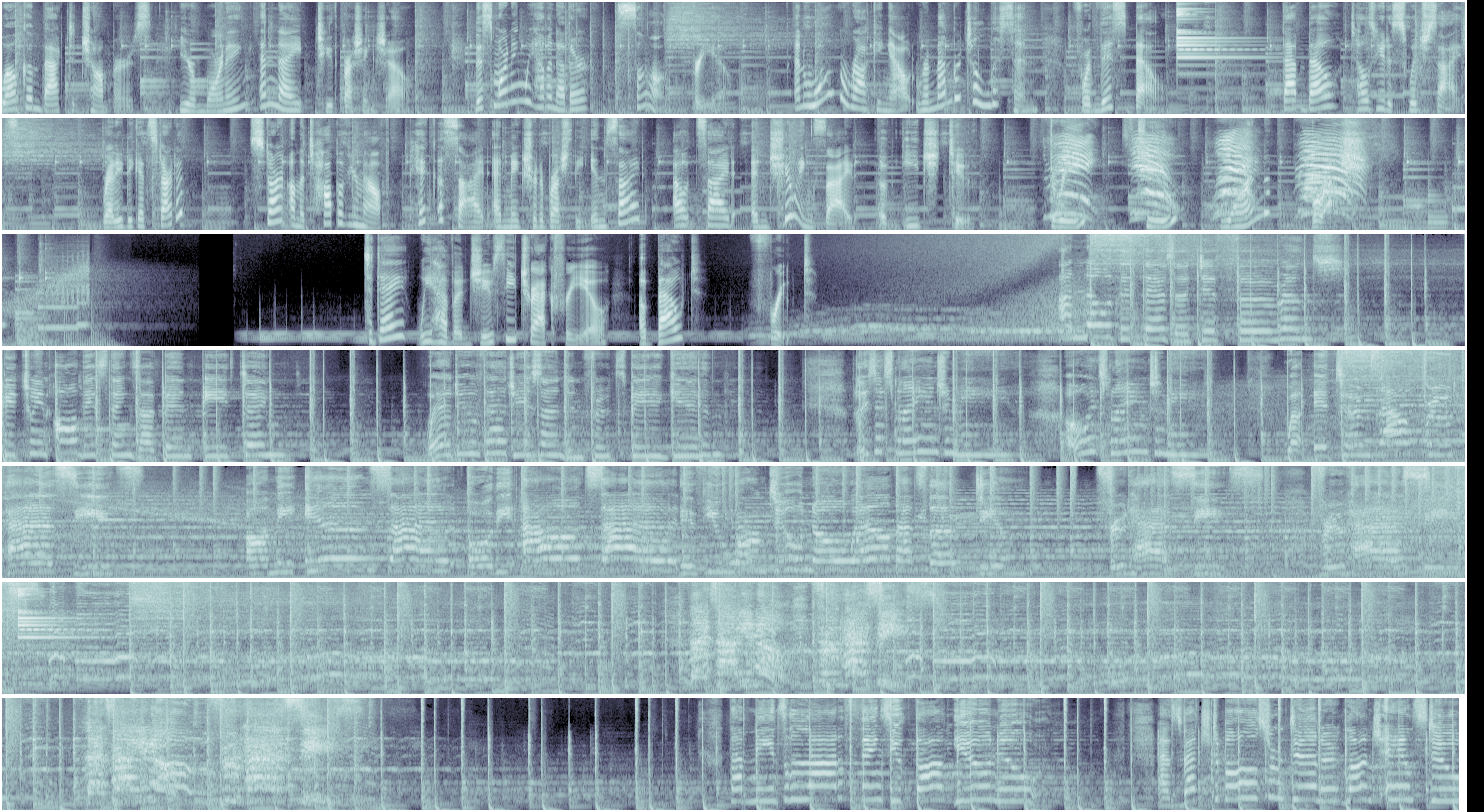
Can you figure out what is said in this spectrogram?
Welcome back to Chompers, your morning and night toothbrushing show. This morning we have another song for you. And while we're rocking out, remember to listen for this bell. That bell tells you to switch sides. Ready to get started? Start on the top of your mouth, pick a side, and make sure to brush the inside, outside, and chewing side of each tooth. Three, Today, we have a juicy track for you about fruit. I know that there's a difference between all these things I've been eating. Where do on the inside or the outside. If you want to know, well, that's the deal. Fruit has seeds. Fruit has seeds. Vegetables from dinner, lunch, and stew.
